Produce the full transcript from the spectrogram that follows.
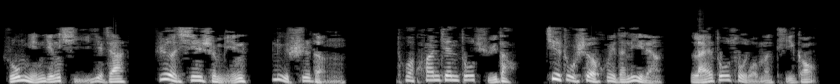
如民营企业家、热心市民、律师等。拓宽监督渠道，借助社会的力量来督促我们提高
